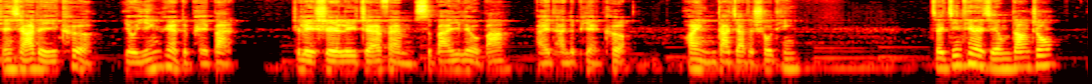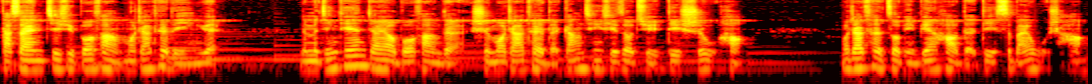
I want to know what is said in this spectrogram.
闲暇的一刻，有音乐的陪伴。这里是荔枝 FM 四八一六八白谈的片刻，欢迎大家的收听。在今天的节目当中，打算继续播放莫扎特的音乐。那么今天将要播放的是莫扎特的钢琴协奏曲第十五号，莫扎特作品编号的第四百五十号。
